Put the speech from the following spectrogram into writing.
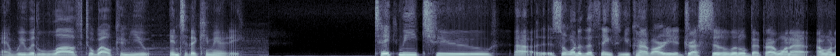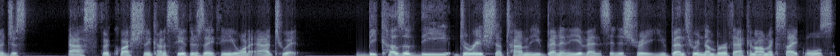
and we would love to welcome you into the community. Take me to uh, so one of the things, and you kind of already addressed it a little bit, but I want to I want to just ask the question and kind of see if there's anything you want to add to it. Because of the duration of time that you've been in the events industry, you've been through a number of economic cycles,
